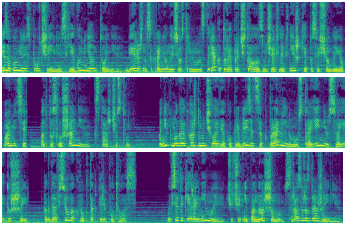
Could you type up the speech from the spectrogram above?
Мне запомнились поучения с Егумени Антония, бережно сохраненные сестрами монастыря, которые я прочитала в замечательной книжке, посвященной ее памяти «От послушания к старчеству». Они помогают каждому человеку приблизиться к правильному устроению своей души, когда все вокруг так перепуталось. Мы все такие ранимые, чуть-чуть не по-нашему, сразу раздражение.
